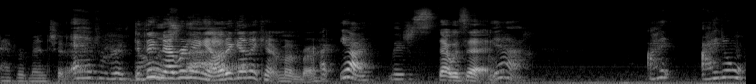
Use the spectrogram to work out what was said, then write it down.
ever mention it. ever? Did they never hang out again? I can't remember. I, yeah, they just that was it. yeah. I I don't.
